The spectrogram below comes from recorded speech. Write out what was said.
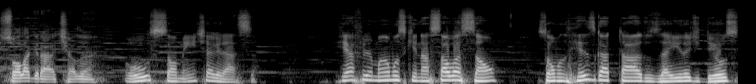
Sola grátis, Alan. ou somente a graça. Reafirmamos que na salvação somos resgatados da ira de Deus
